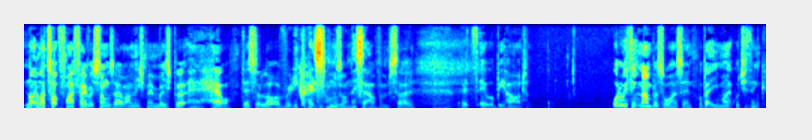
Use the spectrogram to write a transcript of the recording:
not in my top five favourite songs of Unleashed Memories, but hell, there's a lot of really great songs on this album, so it would be hard. What do we think numbers wise then? What about you, Mike? What do you think?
